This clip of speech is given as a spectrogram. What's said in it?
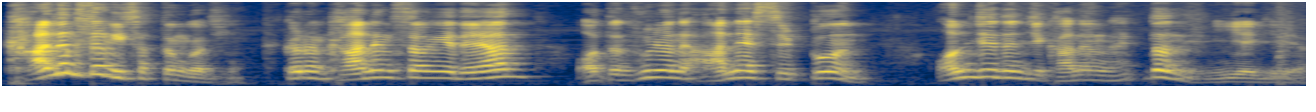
가능성이 있었던 거지. 그런 가능성에 대한 어떤 훈련을 안 했을 뿐 언제든지 가능했던 이 얘기예요.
